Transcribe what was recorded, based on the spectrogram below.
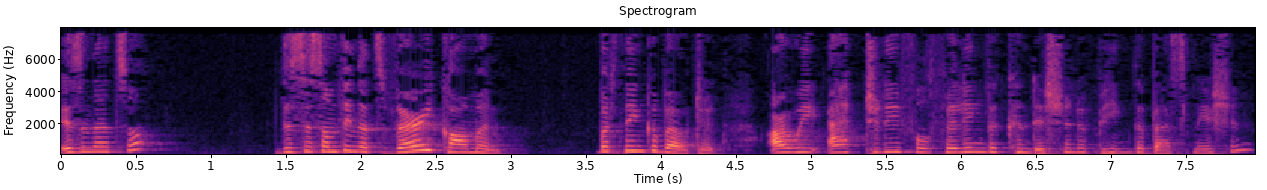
Isn't that so? This is something that's very common. But think about it. Are we actually fulfilling the condition of being the best nation?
